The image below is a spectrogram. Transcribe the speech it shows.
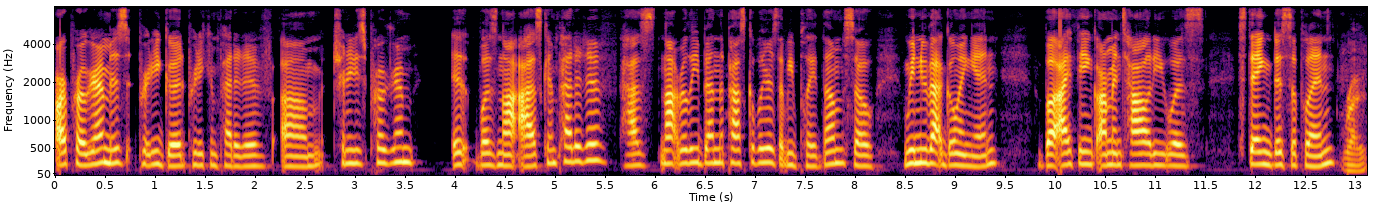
our program is pretty good, pretty competitive. Um, Trinity's program it was not as competitive, has not really been the past couple years that we played them. So we knew that going in, but I think our mentality was staying disciplined Right.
